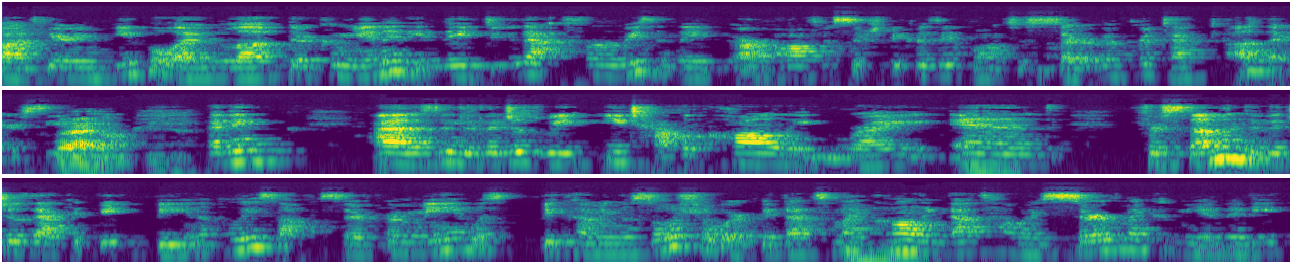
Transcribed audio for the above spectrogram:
God fearing people and love their community. They do that for a reason. They are officers because they want to serve and protect others. You Right. know, Yeah. I think as individuals, we each have a calling, right? And for some individuals, that could be being a police officer. For me, it was becoming a social worker. That's my Mhm. calling. That's how I serve my community.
